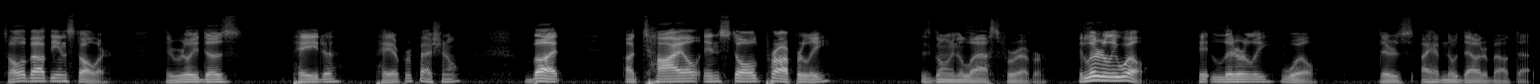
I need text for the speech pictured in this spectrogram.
It's all about the installer. It really does pay to pay a professional, but a tile installed properly is going to last forever. It literally will. It literally will. There's I have no doubt about that.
